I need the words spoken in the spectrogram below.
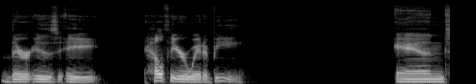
there is a healthier way to be. And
